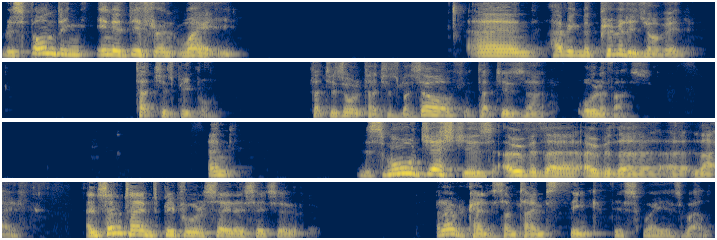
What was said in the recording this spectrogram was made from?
responding in a different way and having the privilege of it touches people touches all it touches myself it touches uh, all of us and the small gestures over the over the uh, life. And sometimes people will say they say so and i would kind of sometimes think this way as well.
